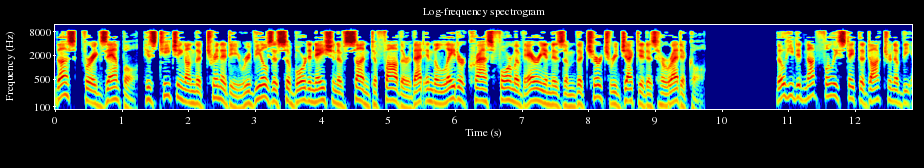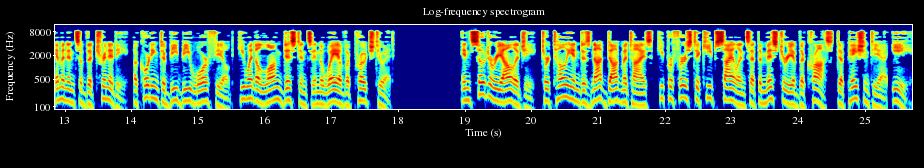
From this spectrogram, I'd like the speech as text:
Thus, for example, his teaching on the Trinity reveals a subordination of Son to Father that in the later crass form of Arianism the Church rejected as heretical. Though he did not fully state the doctrine of the immanence of the Trinity, according to B. B. Warfield, he went a long distance in the way of approach to it. In soteriology, Tertullian does not dogmatize, he prefers to keep silence at the mystery of the cross de patientia, e.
